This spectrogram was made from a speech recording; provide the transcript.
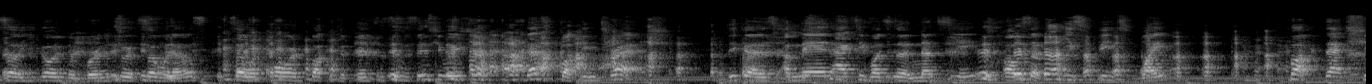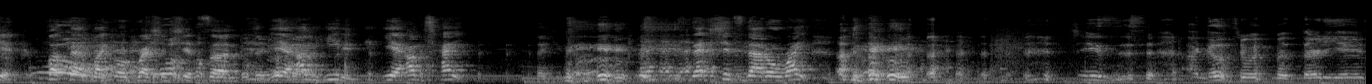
So you go and divert it towards someone else? Someone pouring fucking defenses in the situation? That's fucking trash. Because a man actually wants to enunciate, all of a sudden he speaks white. Fuck that shit. Fuck that Whoa. microaggression shit, son. Yeah, I'm heated. Yeah, I'm tight. Thank you. that shit's not alright. Jesus, I go through it for 30 years.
